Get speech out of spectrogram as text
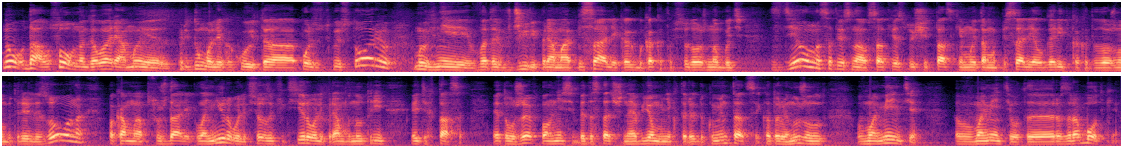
ну да, условно говоря, мы придумали какую-то пользовательскую историю, мы в ней, в этой в джире прямо описали, как бы, как это все должно быть сделано, соответственно, в соответствующей таске мы там описали алгоритм, как это должно быть реализовано, пока мы обсуждали, планировали, все зафиксировали прямо внутри этих тасок. Это уже вполне себе достаточный объем некоторой документации, который нужен вот в моменте, в моменте вот э, разработки.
